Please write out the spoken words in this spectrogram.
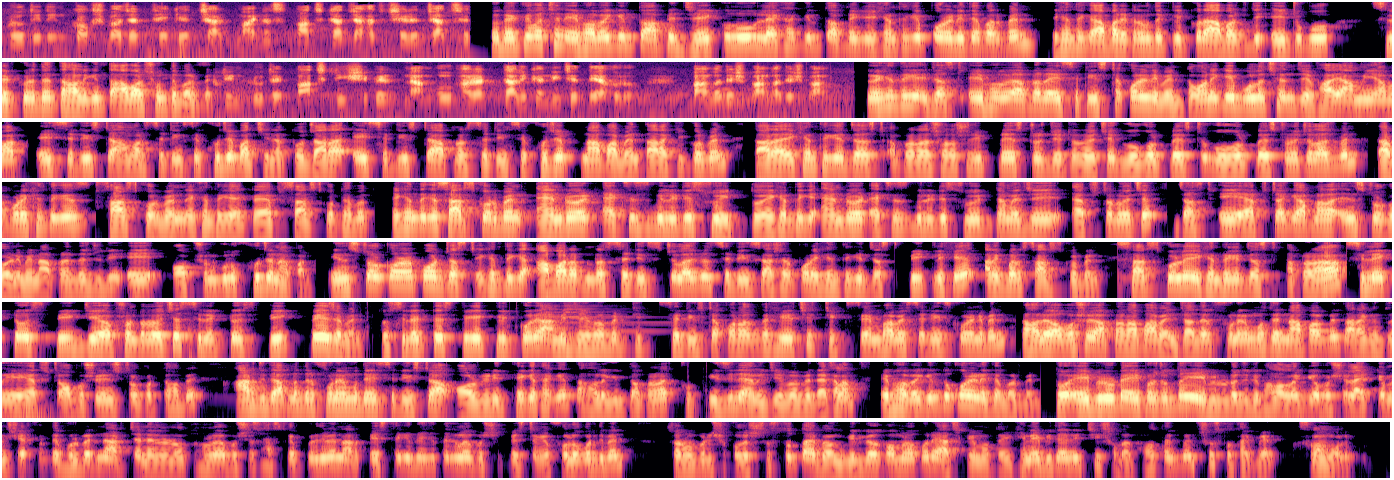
প্রতিদিন কক্সবাজার থেকে চার মাইনাস পাঁচটা জাহাজ ছেড়ে যাচ্ছে। তো দেখতে পাচ্ছেন এভাবে কিন্তু আপনি যে কোনো লেখা কিন্তু আপনি এখান থেকে পড়ে নিতে পারবেন। এখান থেকে আবার এটার মধ্যে ক্লিক করে আবার যদি এইটুকু সিলেক্ট করে দেন তাহলে কিন্তু আবার শুনতে পারবেন। রুটে পাঁচটি শিপের নাম ও ভাড়ার তালিকা নিচে দেয়া হলো। বাংলাদেশ বাংলাদেশ বাং তো এখান থেকে জাস্ট এইভাবে আপনারা এই সেটিংসটা করে নেবেন। তো অনেকেই বলেছেন যে, ভাই, আমি আমার এই সেটিংসটা আমার সেটিংসে খুঁজে পাচ্ছি না। তো যারা এই সেটিংসটা আপনার সেটিংসে খুঁজে না পাবেন, তারা কি করবেন? তারা এখান থেকে জাস্ট আপনারা সরাসরি প্লে স্টোর যেটা রয়েছে Google Play Store Google Play স্টোরে চলে আসবেন। তারপর এখান থেকে সার্চ করবেন। এখান থেকে একটা অ্যাপ সার্চ করতে হবে। এখান থেকে সার্চ করবেন অ্যান্ড্রয়েড অ্যাক্সেসিবিলিটি সুইট তো এখান থেকে অ্যান্ড্রয়েড অ্যাক্সেসিবিলিটি সুইট নামে যে অ্যাপসটা রয়েছে জাস্ট এই অ্যাপসটাকে আপনারা ইনস্টল করে নেবেন। আপনাদের যদি এই অপশনগুলো খুঁজে না পান। ইনস্টল করার পর জাস্ট এখান থেকে আবার আপনারা সেটিংস চলে আসবেন সেটিংস আসার পর এখান থেকে জাস্ট স্পিক লিখে আরেকবার সার্চ করবেন। সার্চ করলে এখান থেকে জাস্ট আপনারা সিলেক্ট টু স্পিক যে অপশনটা রয়েছে সিলেক্ট টু স্পিক পেয়ে যাবেন। তো সিলেক্ট টু স্পিকে ক্লিক করে আমি যেভাবে ঠিক সেটিংসটা করা দেখিয়েছি, ঠিক সেম ভাবে সেটিংস করে নেবেন। তাহলে অবশ্যই আপনারা পাবেন। যাদের ফোনের মধ্যে না পাবেন, তারা কিন্তু এই অ্যাপসটা অবশ্যই ইনস্টল করতে হবে। আর যদি আপনাদের ফোনের মধ্যে এই সেটিংসটা অলরেডি থেকে থাকে, তাহলে কিন্তু আপনারা খুব ইজিলি আমি যেভাবে দেখালাম, এভাবে কিন্তু করে নিতে পারবেন। তো এই ভিডিওটা এই পর্যন্তই। এই ভিডিওটা যদি ভালো লাগে, অবশ্যই লাইক কমেন্ট শেয়ার করতে ভুলবেন না। আর চ্যানেলে নতুন হলে অবশ্যই সাবস্ক্রাইব করে দিবেন। আর পেজ থেকে দেখে থাকলে অবশ্যই পেজটাকে ফলো করে দিবেন। সর্বোপরি সকলের সুস্থতা এবং দীর্ঘ কামনা করে আজকের মতো এখানে বিদায় নিচ্ছি। সবাই ভালো থাকবেন, সুস্থ থাকবেন। আসসালামু আলাইকুম।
